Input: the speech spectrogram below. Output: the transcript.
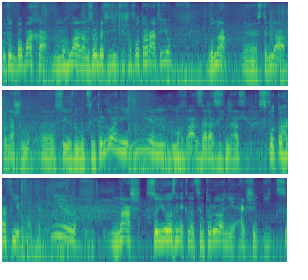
Отут бабаха могла нам зробити тільки що фотографію. Вона е, стріляла по нашому союзному центуріоні і могла зараз нас сфотографірувати. І наш союзник на центуріоні Action X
